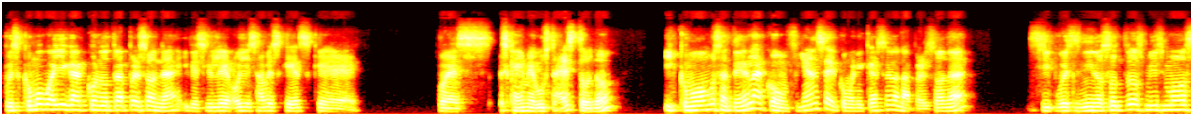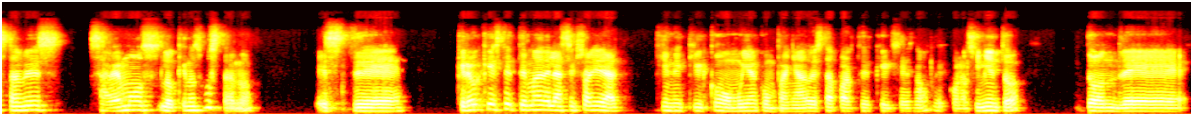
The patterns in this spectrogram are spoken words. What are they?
pues cómo voy a llegar con otra persona y decirle, oye, ¿sabes qué es que, pues, es que a mí me gusta esto, ¿no? Y cómo vamos a tener la confianza de comunicárselo a la persona si pues ni nosotros mismos tal vez sabemos lo que nos gusta, ¿no? Este, creo que este tema de la sexualidad tiene que ir como muy acompañado de esta parte que dices, ¿no? De conocimiento, donde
